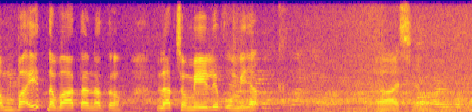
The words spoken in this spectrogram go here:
Ang bait na bata na to. Lahat sumilip, umiyak. Ah, siya.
